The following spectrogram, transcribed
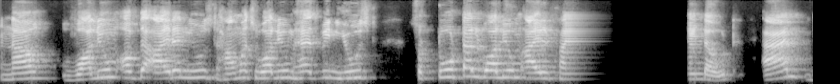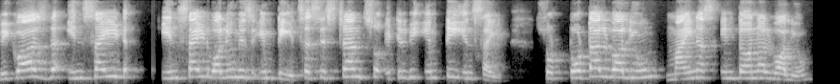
Now volume of the iron used, how much volume has been used? So total volume I'll find out. And because the inside inside volume is empty, it's a cistern, so it will be empty inside. So total volume minus internal volume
